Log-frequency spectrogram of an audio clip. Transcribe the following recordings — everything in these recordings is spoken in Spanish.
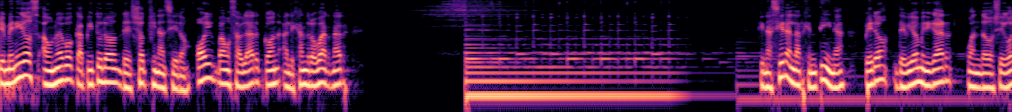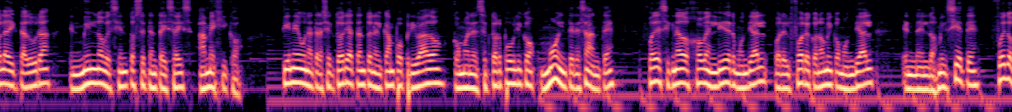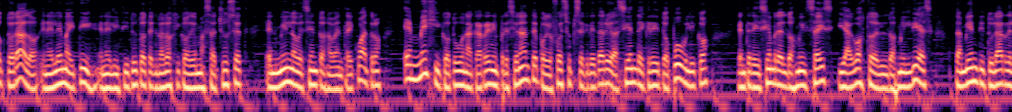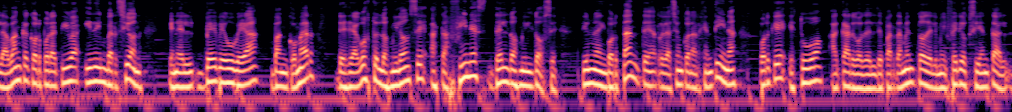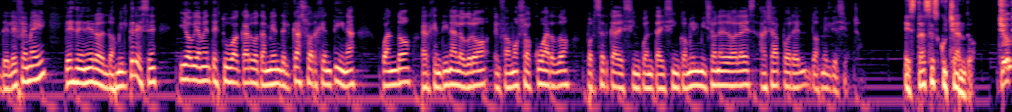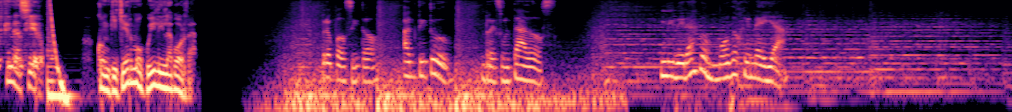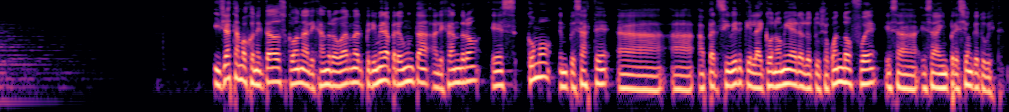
Bienvenidos a un nuevo capítulo de Shot Financiero. Hoy vamos a hablar con Alejandro Werner. que naciera en la Argentina, pero debió emigrar cuando llegó la dictadura en 1976 a México. Tiene una trayectoria tanto en el campo privado como en el sector público muy interesante. Fue designado joven líder mundial por el Foro Económico Mundial en el 2007. Fue doctorado en el MIT, en el Instituto Tecnológico de Massachusetts, en 1994. En México tuvo una carrera impresionante porque fue subsecretario de Hacienda y Crédito Público entre diciembre del 2006 y agosto del 2010. También titular de la banca corporativa y de inversión en el BBVA Bancomer desde agosto del 2011 hasta fines del 2012. Tiene una importante relación con Argentina porque estuvo a cargo del Departamento del Hemisferio Occidental del FMI desde enero del 2013 y obviamente estuvo a cargo también del caso Argentina cuando Argentina logró el famoso acuerdo por cerca de 55 mil millones de dólares allá por el 2018. Estás escuchando Yo Financiero con Guillermo Willy Laborda. Propósito, actitud, resultados. Liderazgo modo Geneia. Y ya estamos conectados con Alejandro Werner. Primera pregunta, Alejandro, es ¿cómo empezaste a, percibir que la economía era lo tuyo? ¿Cuándo fue esa, esa impresión que tuviste?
